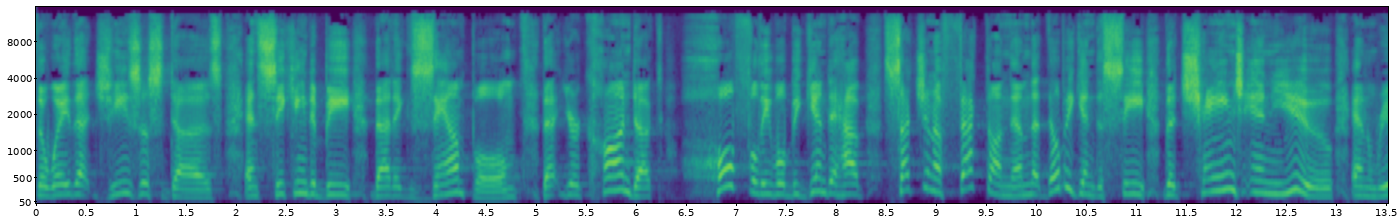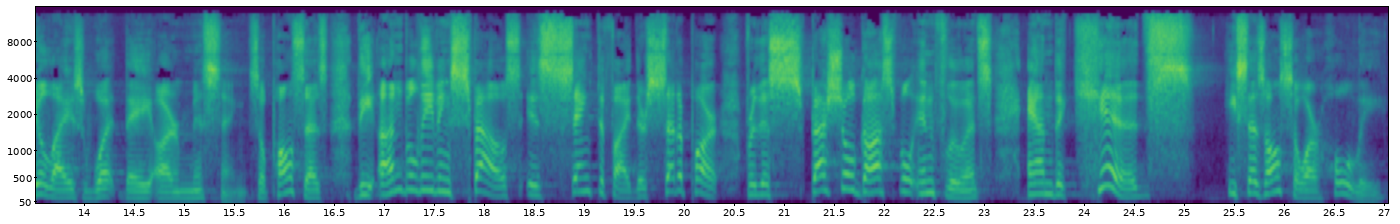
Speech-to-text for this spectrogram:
the way that Jesus does, and seeking to be that example that your conduct hopefully will begin to have such an effect on them that they'll begin to see the change in you and realize what they are missing. So Paul says the unbelieving spouse is sanctified. They're set apart for this special gospel influence and the kids he says also are holy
